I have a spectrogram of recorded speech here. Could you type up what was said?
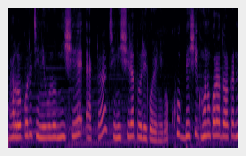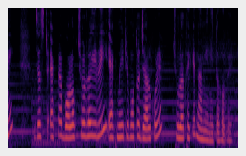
ভালো করে চিনিগুলো মিশিয়ে একটা চিনির শিরা তৈরি করে নিব। খুব বেশি ঘন করা দরকার নেই জাস্ট একটা বলক চলে গেলেই এক মিনিটের মতো জাল করে চুলা থেকে নামিয়ে নিতে হবে।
